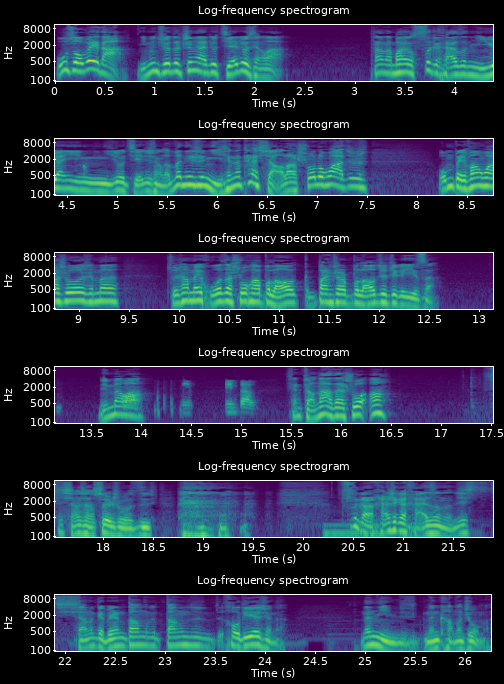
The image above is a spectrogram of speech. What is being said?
无所谓的。你们觉得真爱就结就行了，他哪怕有四个孩子，你愿意你就结就行了。问题是你现在太小了，说的话就是我们北方话说什么嘴上没胡子，说话不牢，办事不牢，就这个意思，明白吗？明明白了。先长大再说啊。这小小岁数，这 自个儿还是个孩子呢，就想着给别人当当后爹去呢，那你能扛得住吗？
